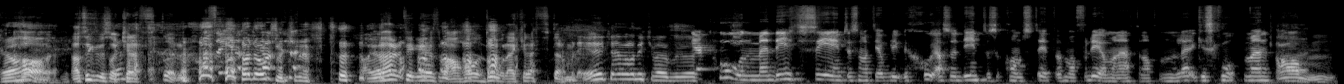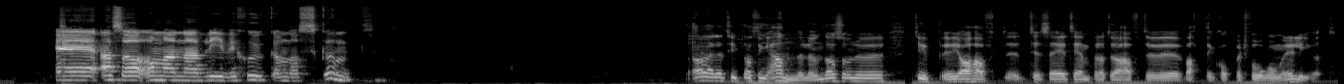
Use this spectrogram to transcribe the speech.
Jaha, Jag tyckte du sa kräftor. Alltså, jag jag, hörde också kräftor. Ja, jag hörde tänka efter, jaha, dåliga kräftor. Men det kan väl mycket väl bli. reaktion, men det ser jag inte som att jag har blivit sjuk. Alltså, det är inte så konstigt att man får det om man äter något man är allergisk mot. Men Ja, mm. eh, alltså om man har blivit sjuk av något skumt. Ja, eller typ någonting annorlunda som du, typ, jag har haft, till, säg till exempel att du har haft eh, vattenkoppor två gånger i livet.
